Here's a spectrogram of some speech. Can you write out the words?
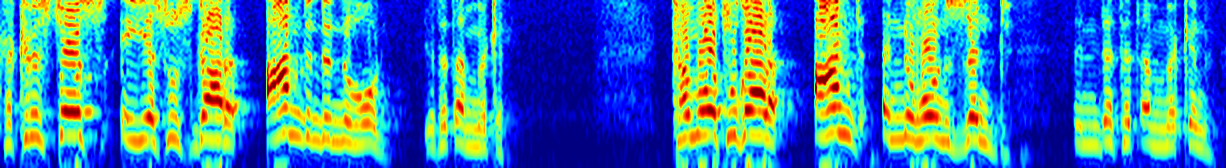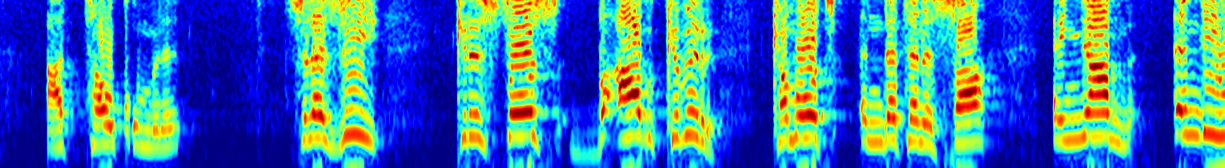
ከክርስቶስ ኢየሱስ ጋር አንድ እንድንሆን የተጠመቅን ከሞቱ ጋር አንድ እንሆን ዘንድ እንደተጠመቅን አታውቁምን? ስለዚህ ክርስቶስ በአብ ክብር ከሞት እንደተነሳ እኛም እንዲሁ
